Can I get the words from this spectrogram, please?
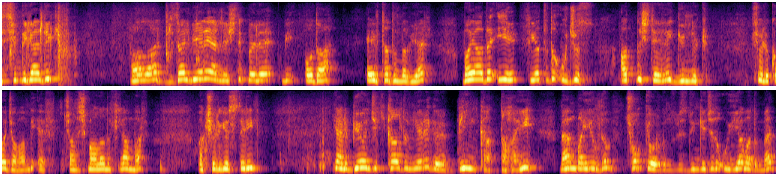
Biz şimdi geldik. Vallahi güzel bir yere yerleştik. Böyle bir oda, ev tadında bir yer. Bayağı da iyi. Fiyatı da ucuz. 60 TL günlük. Şöyle kocaman bir ev. Çalışma alanı falan var. Bak şöyle göstereyim. Yani bir önceki kaldığım yere göre bin kat daha iyi. Ben bayıldım. Çok yorgunuz biz. Dün gece de uyuyamadım ben.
